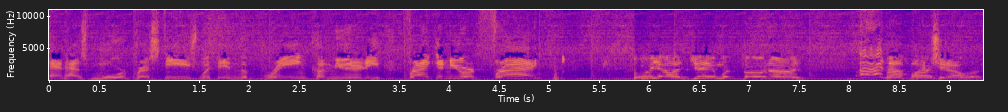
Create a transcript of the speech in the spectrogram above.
and has more prestige within the brain community. Frank in New York, Frank. Booyah, Jim. What's going on? Ah, not much, you know. Caller.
